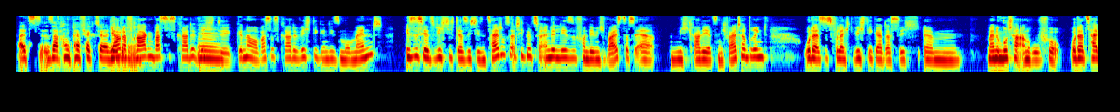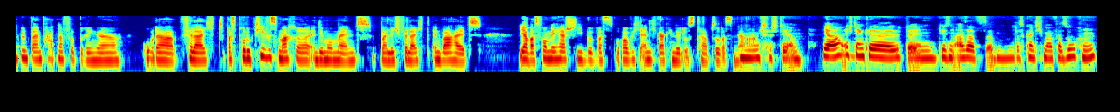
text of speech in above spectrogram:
als Sachen perfekt zu erledigen. Ja, oder fragen, was ist gerade mhm. wichtig? Genau, was ist gerade wichtig in diesem Moment? Ist es jetzt wichtig, dass ich diesen Zeitungsartikel zu Ende lese, von dem ich weiß, dass er mich gerade jetzt nicht weiterbringt? Oder ist es vielleicht wichtiger, dass ich ähm, meine Mutter anrufe oder Zeit mit meinem Partner verbringe oder vielleicht was Produktives mache in dem Moment, weil ich vielleicht in Wahrheit ja was vor mir herschiebe, was worauf ich eigentlich gar keine Lust habe, sowas in der hm, Art. Ich verstehe. Ja, ich denke, den, diesen Ansatz, ähm, das könnte ich mal versuchen.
